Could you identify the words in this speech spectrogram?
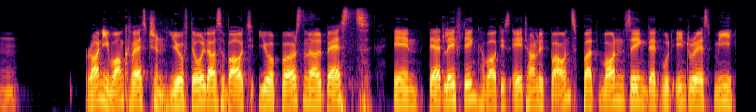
Mm. Ronnie, one question. You've told us about your personal bests in deadlifting, about these 800 pounds, but one thing that would interest me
